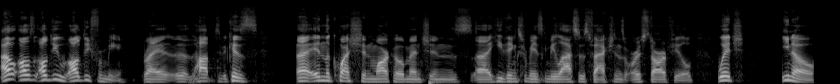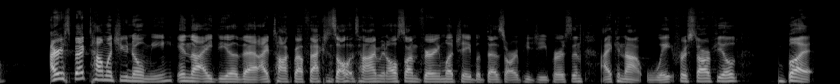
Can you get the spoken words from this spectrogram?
I'll, I'll I'll do I'll do for me right. Uh, hop because uh, in the question Marco mentions uh, he thinks for me it's gonna be Last of Us Factions or Starfield, which you know I respect how much you know me in the idea that I talk about factions all the time, and also I'm very much a Bethesda RPG person. I cannot wait for Starfield, but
